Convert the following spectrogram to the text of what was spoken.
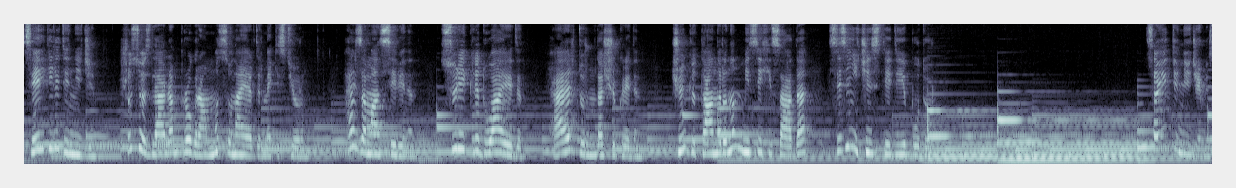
Sevgili dinleyicim, şu sözlerle programımı sona erdirmek istiyorum. Her zaman sevinin, sürekli dua edin, her durumda şükredin. Çünkü Tanrı'nın Mesih İsa'da sizin için istediği budur. Sayın dinleyicimiz,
